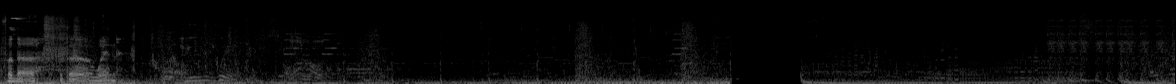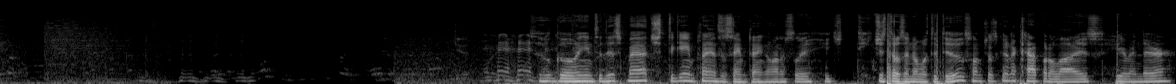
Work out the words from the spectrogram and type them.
for the, for the win. Mm-hmm. So going into this match, the game plan's the same thing, honestly. He, he just doesn't know what to do, so I'm just gonna capitalize here and there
